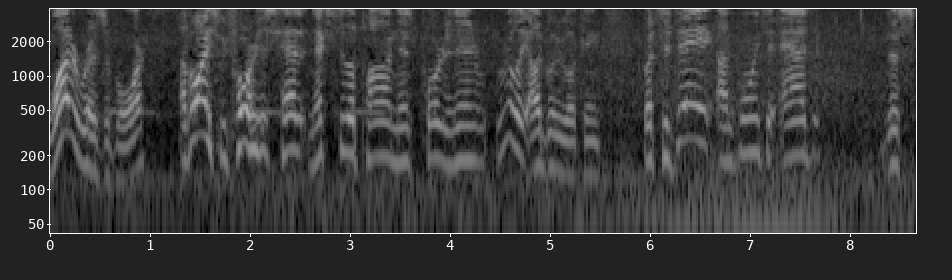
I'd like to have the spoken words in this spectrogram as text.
water reservoir I've always before just had it next to the pond, just poured it in, really ugly looking. But today I'm going to add this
